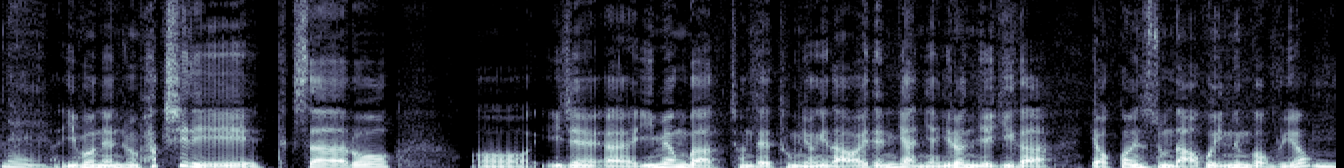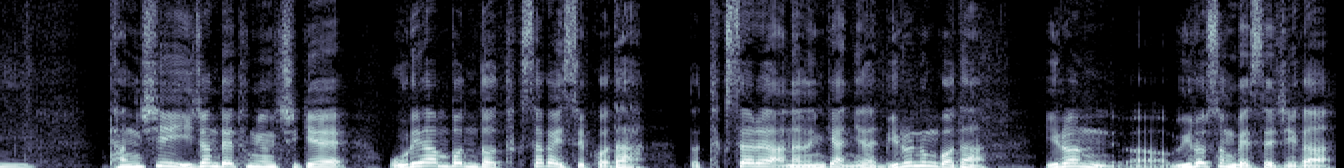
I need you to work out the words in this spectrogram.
네. 이번엔 좀 확실히 특사로 어 이제 아, 이명박 전 대통령이 나와야 되는 게 아니냐 이런 얘기가 여권에서 좀 나오고 있는 거고요. 음. 당시 이전 대통령 측에 올해 한 번 더 특사가 있을 거다. 또 특사를 안 하는 게 아니라 미루는 거다. 이런 어, 위로성 메시지가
